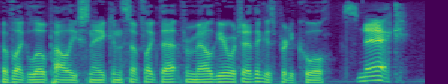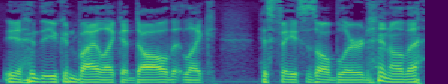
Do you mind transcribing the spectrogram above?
of like low poly Snake and stuff like that from Metal Gear, which I think is pretty cool. Snake. Yeah, that you can buy like a doll that like his face is all blurred and all that,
